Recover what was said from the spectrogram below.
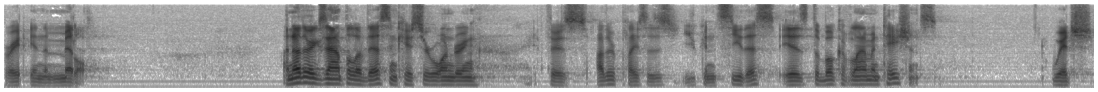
right in the middle. Another example of this, in case you're wondering if there's other places you can see this, is the book of Lamentations, which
